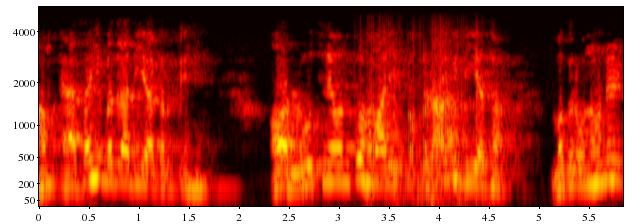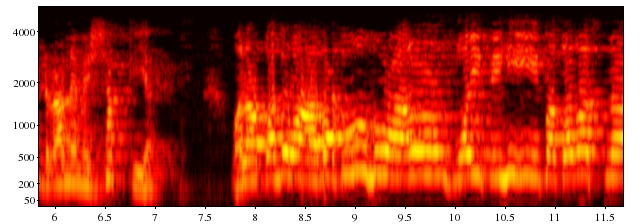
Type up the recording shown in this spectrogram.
ہم ایسا ہی بدلا دیا کرتے ہیں۔ اور لوت نے ان کو ہماری پکڑا بھی دیا تھا، مگر انہوں نے ڈرانے میں شک کیا۔ ولقد رعبتوه عن ضيفه فطمسنا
